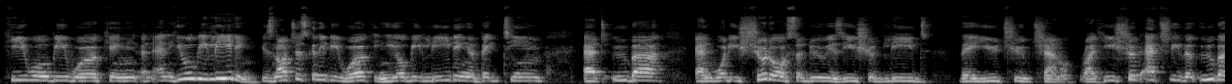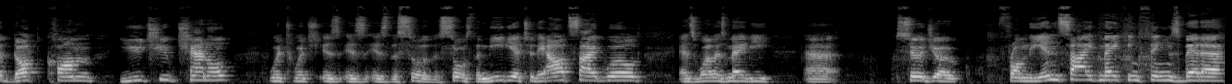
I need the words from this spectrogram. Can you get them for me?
he will be working and, and he will be leading. He's not just going to be working, he'll be leading a big team at Uber. And what he should also do is he should lead their YouTube channel, right? He should actually, the uber.com YouTube channel, which which is, is, is the sort of the source, the media to the outside world, as well as maybe uh, Sergio from the inside making things better.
